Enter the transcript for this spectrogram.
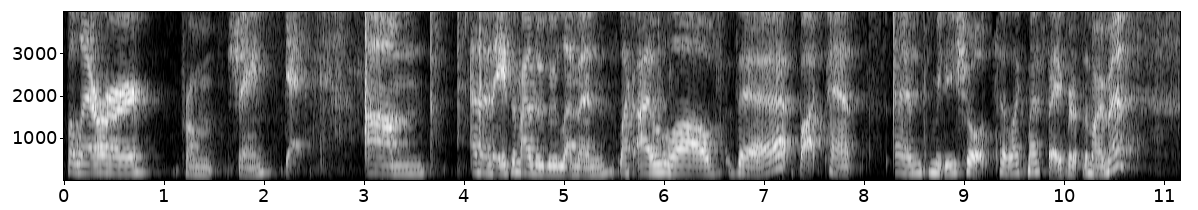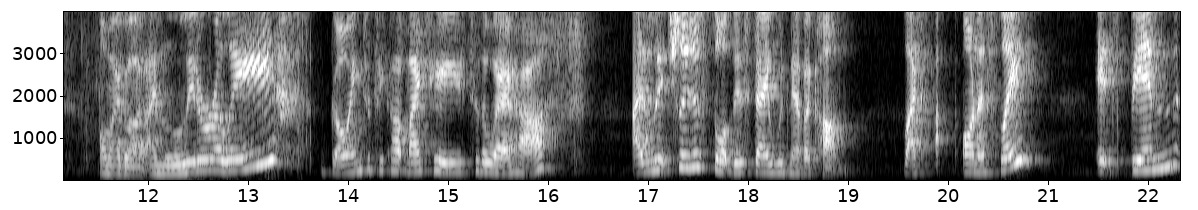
bolero from Shein. Yeah. Um, and then these are my Lululemon. Like I love their bike pants and midi shorts. They're like my favorite at the moment. Oh my God, I'm literally going to pick up my keys to the warehouse. I literally just thought this day would never come. Like honestly, it's been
